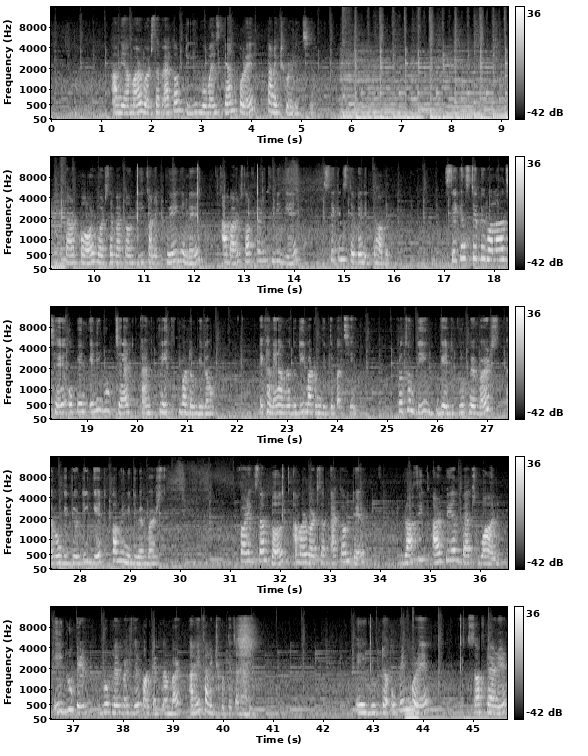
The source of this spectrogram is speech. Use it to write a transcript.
আমি আমার হোয়াটসঅ্যাপ অ্যাকাউন্টটি মোবাইল স্ক্যান করে কানেক্ট করে দিচ্ছি তারপর হোয়াটসঅ্যাপ অ্যাকাউন্টটি কানেক্ট হয়ে গেলে আবার সফটওয়্যারে ফিরে গিয়ে সেকেন্ড স্টেপে দেখতে হবে। সেকেন্ড স্টেপে বলা আছে open any group chat and click button below এখানে আমরা দুটি বাটন দেখতে পাচ্ছি। প্রথমটি গেট গ্রুপ মেম্বার্স এবং দ্বিতীয়টি get community members for example আমার হোয়াটসঅ্যাপ অ্যাকাউন্টের গ্রাফিক আরপিএল ব্যাচ ওয়ান এই গ্রুপের গ্রুপ মেম্বার্সদের কন্ট্যাক্ট নাম্বার আমি কালেক্ট করতে চাচ্ছি। এই গ্রুপটা ওপেন করে সফটওয়্যারের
